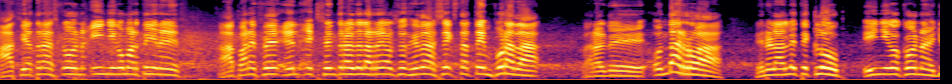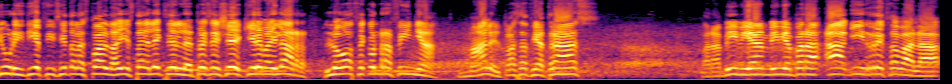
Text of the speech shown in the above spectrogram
Hacia atrás con Íñigo Martínez. Aparece el ex central de la Real Sociedad, sexta temporada para el de Ondarroa en el Athletic Club. Íñigo con Yuri, 17 a la espalda. Ahí está el ex del PSG, quiere bailar, lo hace con Rafinha. Mal, el pase hacia atrás para Vivian, Vivian para Aguirre Zabala.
